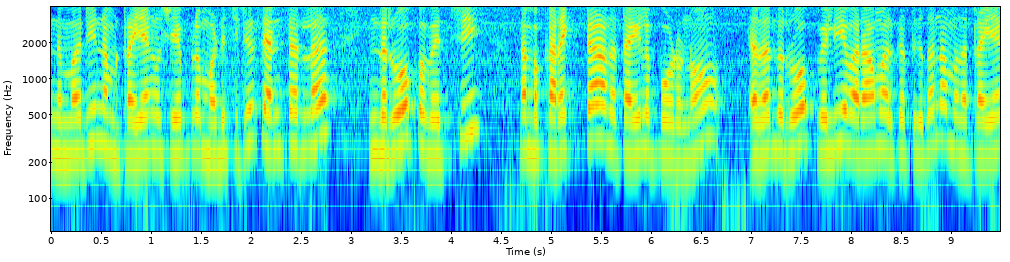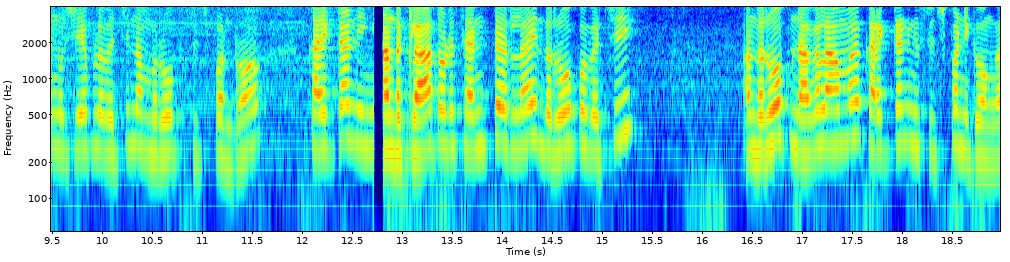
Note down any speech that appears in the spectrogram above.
இந்த மாதிரி நம்ம ட்ரையாங்கிள் ஷேப்பில் மடிச்சுட்டு சென்டரில் இந்த ரோப்பை வச்சு நம்ம கரெக்டாக அந்த தையில் போடணும். அதாவது அந்த ரோப் வெளியே வராமல் இருக்கிறதுக்கு தான் நம்ம அந்த ட்ரையாங்கிள் ஷேப்பில் வச்சு நம்ம ரோப் ஸ்டிச் பண்ணுறோம் கரெக்டாக நீங்கள் அந்த கிளாத்தோட சென்டரில் இந்த ரோப்பை வச்சு அந்த ரோப் நகலாமல் கரெக்டாக நீங்கள் ஸ்டிச் பண்ணிக்கோங்க.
